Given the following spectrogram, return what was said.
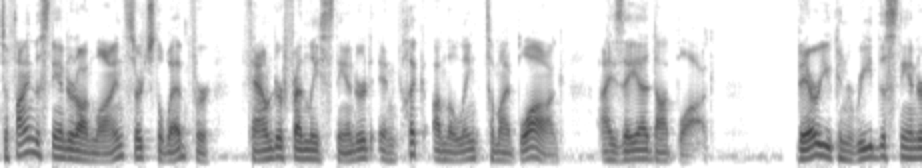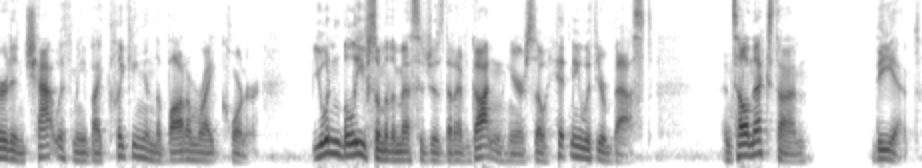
To find the standard online, search the web for Founder Friendly Standard and click on the link to my blog, isaiah.blog. There you can read the standard and chat with me by clicking in the bottom right corner. You wouldn't believe some of the messages that I've gotten here, so hit me with your best. Until next time, the end.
